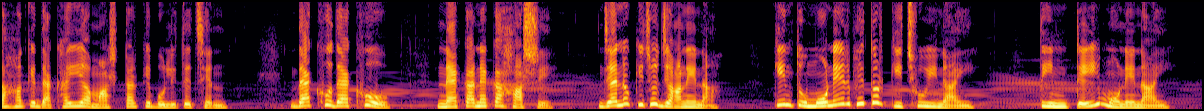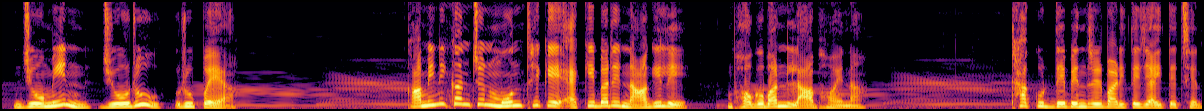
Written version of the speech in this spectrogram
তাহাকে দেখাইয়া মাস্টারকে বলিতেছেন, দেখো দেখো, ন্যাকা ন্যাকা হাসে, যেন কিছু জানে না, কিন্তু মনের ভিতর কিছুই নাই, তিনটেই মনে নাই, জমিন, জরু, রূপেয়া। কামিনী কাঞ্চন মন থেকে একেবারে না গেলে ভগবান লাভ হয় না। ঠাকুর দেবেন্দ্রের বাড়িতে যাইতেছেন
